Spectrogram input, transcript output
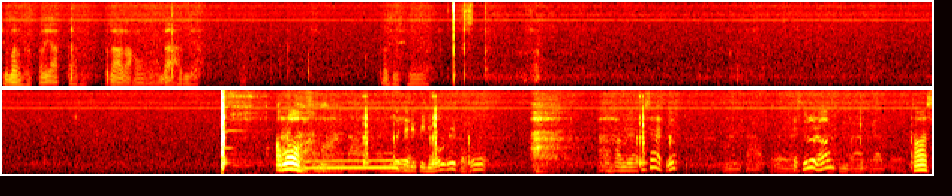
Cuman nggak kelihatan Terhalang dahan ya Posisinya Allah Jadi video gue pokoknya. Alhamdulillah kesat tuh. Mantap. Tes dulu dong. Tos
